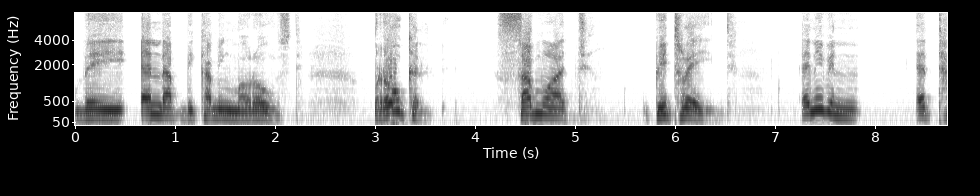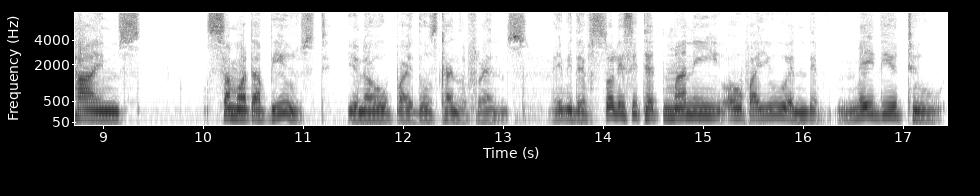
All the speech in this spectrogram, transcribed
they end up becoming morose, broken, somewhat betrayed, and even at times somewhat abused, you know, by those kinds of friends. Maybe they've solicited money over you and they've made you to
